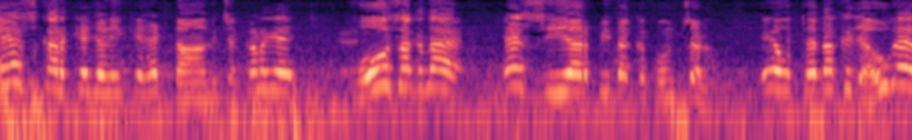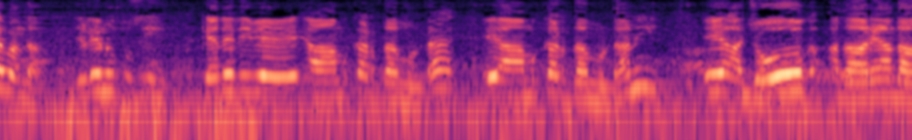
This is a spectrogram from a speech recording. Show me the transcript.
ਇਸ ਕਰਕੇ ਜਾਨੀ ਕਿ ਇਹ ਡਾਂਗ ਚੱਕਣਗੇ। ਹੋ ਸਕਦਾ ਇਹ ਸੀਆਰਪੀ ਤੱਕ ਪਹੁੰਚਣ ਇਹ ਉੱਥੇ ਤੱਕ ਜਾਊਗਾ ਇਹ ਬੰਦਾ ਜਿਹੜੇ ਨੂੰ ਤੁਸੀਂ ਕਹਿੰਦੇ ਦੀ ਵੀ ਇਹ ਆਮ ਘਰ ਦਾ ਮੁੰਡਾ। ਇਹ ਆਮ ਘਰ ਦਾ ਮੁੰਡਾ ਨਹੀਂ ਇਹ ਅਜੋਗ ਅਦਾਰਿਆਂ ਦਾ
